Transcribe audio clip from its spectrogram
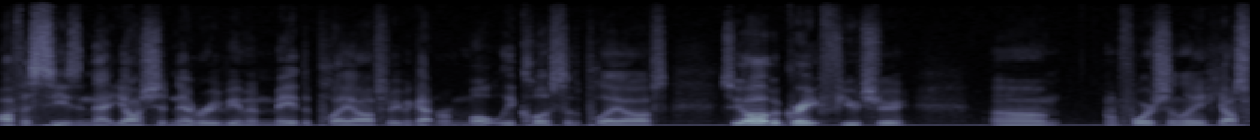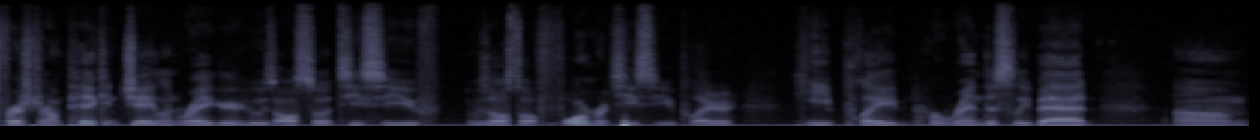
off a season that y'all should never have even made the playoffs or even gotten remotely close to the playoffs. So y'all have a great future. Um, unfortunately, y'all's first round pick and Jalen Reagor, who's also a TCU, who's also a former TCU player, he played horrendously bad. Um,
